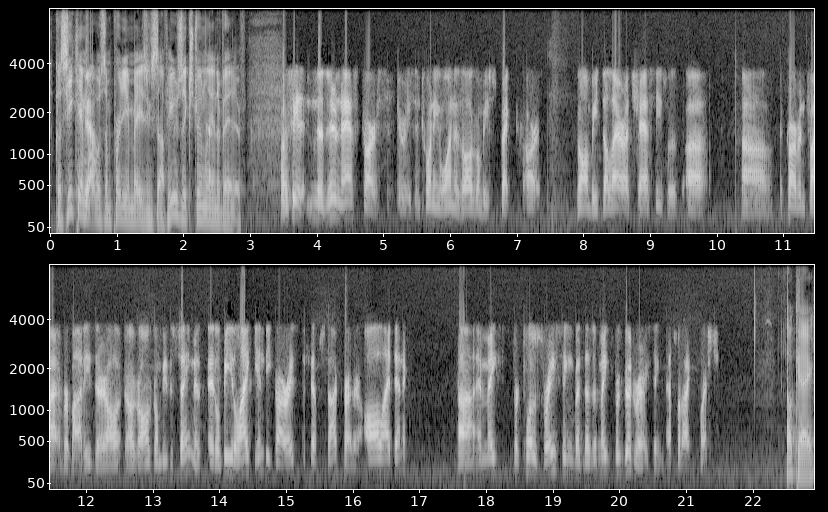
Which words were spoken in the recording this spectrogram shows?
because he came up with some pretty amazing stuff. He was extremely innovative. Well, see, the new NASCAR series in 21 is all going to be spec cars. Going to be Dallara chassis with uh, uh, the carbon fiber bodies. They're all, are all going to be the same. It- It'll be like IndyCar racing except stock car. They're all identical. Uh, it makes for close racing, but does it make for good racing? That's what I question. Okay,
